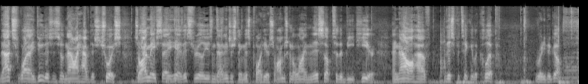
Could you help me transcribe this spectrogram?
that's why I do this is so now I have this choice. So I may say here, this really isn't that interesting, this part here, so I'm just going to line this up to the beat here. And now I'll have this particular clip ready to go.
